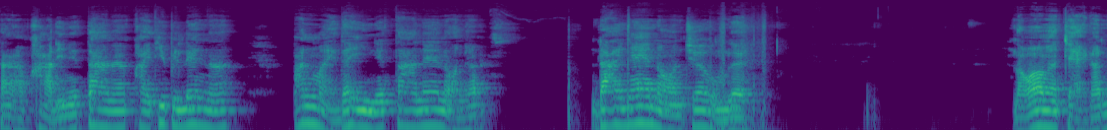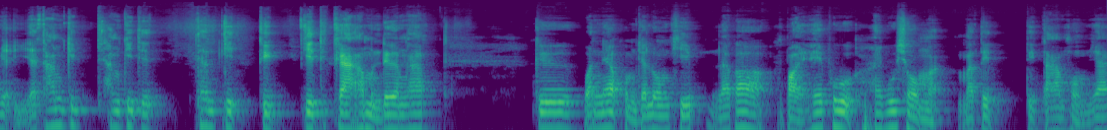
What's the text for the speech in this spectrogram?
ต้าครับขาดอินเนต้านะครับ ใครที่ไปเล่นนะ ปั้นใหม่ได้อินเนต้าแน่นอนครับ ได้แน่นอนเชื่อผมเลย เราก็มาแจกครับ อย่าอย่าทำกิจทำกิจทำกิจกิจกิจการเหมือนเดิมนะครับ คือวันนี้ผมจะลงคลิป แล้วก็ปล่อยให้ผู้ให้ผู้ชมอะมาติดติดตามผมใช่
